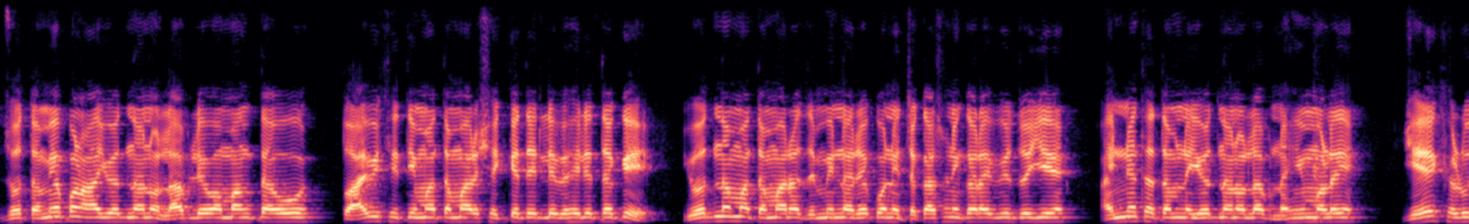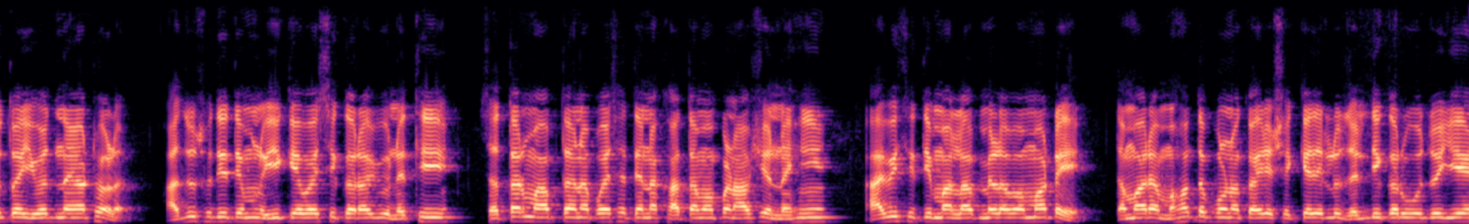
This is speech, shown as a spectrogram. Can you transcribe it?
જો તમે પણ આ યોજનાનો લાભ લેવા માંગતા હો, તો આવી સ્થિતિમાં તમારે શક્ય તેટલી વહેલી તકે યોજનામાં તમારા જમીનના રેકોની ચકાસણી કરાવવી જોઈએ. અન્યથા તમને યોજનાનો લાભ નહીં મળે. જે ખેડૂતોએ યોજના હેઠળ હજુ સુધી તેમનું ઈ કેવાયસી કરાવ્યું નથી, સત્તરમાં આપતાના પૈસા તેના ખાતામાં પણ આવશે નહીં. આવી સ્થિતિમાં લાભ મેળવવા માટે તમારે મહત્વપૂર્ણ કાર્ય શક્ય તેટલું જલ્દી કરવું જોઈએ.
